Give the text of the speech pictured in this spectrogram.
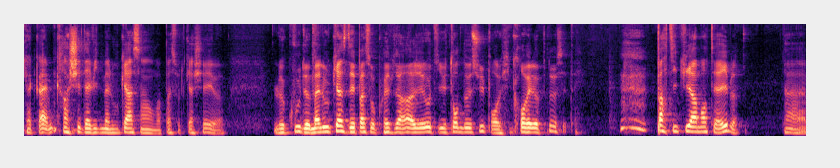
il a quand même craché David Maloukas, hein, on va pas se le cacher. Le coup de Maloukas dépasse au prévirage et l'autre il lui tourne dessus pour lui crever le pneu, c'était particulièrement terrible. Euh,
